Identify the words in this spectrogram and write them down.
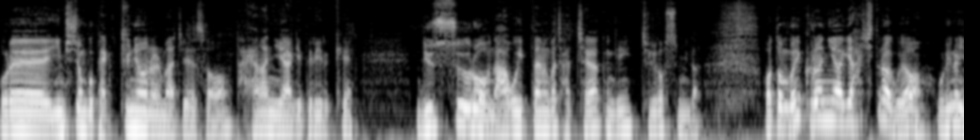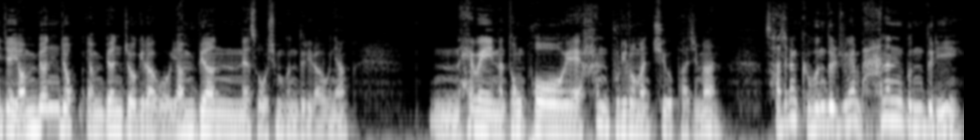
올해 임시정부 100주년을 맞이해서 다양한 이야기들이 이렇게 뉴스로 나오고 있다는 것 자체가 굉장히 즐겁습니다. 어떤 분이 그런 이야기 하시더라고요. 우리는 이제 연변족, 연변족이라고, 연변에서 오신 분들이라고 그냥 음, 해외에 있는 동포의 한 부리로만 취급하지만 사실은 그분들 중에 많은 분들이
